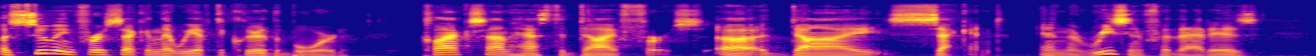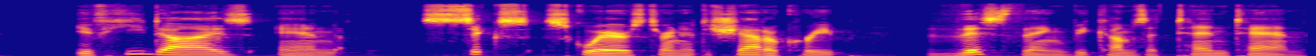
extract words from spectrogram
assuming for a second that we have to clear the board, Klaxon has to die first, uh, die second. And the reason for that is, if he dies and six squares turn into Shadow Creep, this thing becomes a 10-10,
